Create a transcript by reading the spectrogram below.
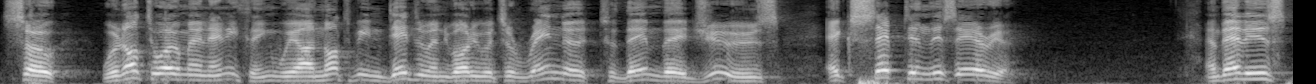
So we're not to owe men anything. We are not to be indebted to anybody. We're to render to them their dues, except in this area. And that is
